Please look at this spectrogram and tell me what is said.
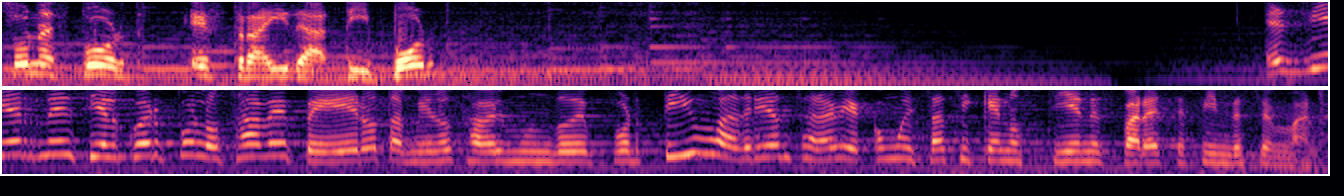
Zona Sport es traída a ti por Es viernes y el cuerpo lo sabe, pero también lo sabe el mundo deportivo. Adrián Sarabia, ¿cómo estás y qué nos tienes para este fin de semana?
